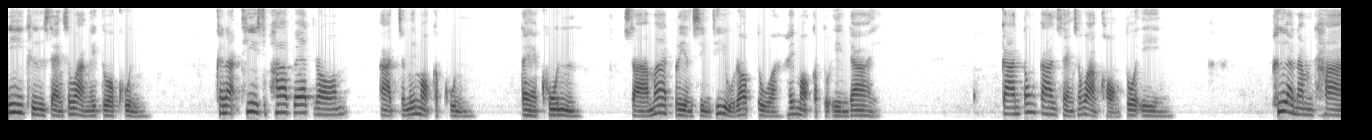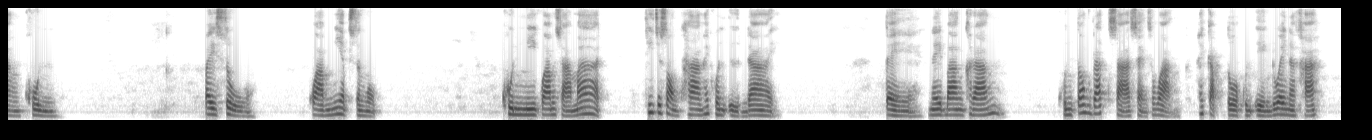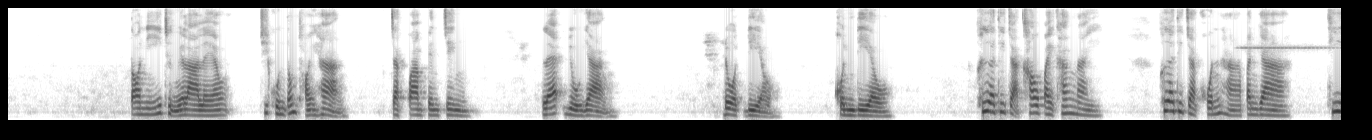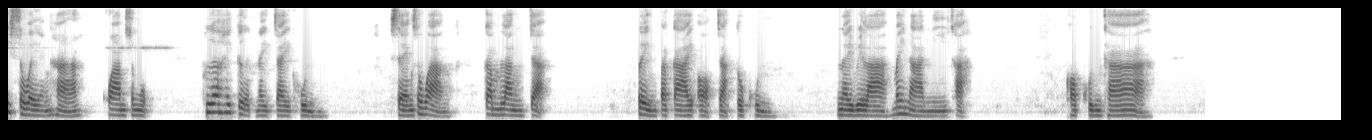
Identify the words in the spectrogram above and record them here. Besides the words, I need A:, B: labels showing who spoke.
A: นี่คือแสงสว่างในตัวคุณ ขณะที่สภาพแวดล้อมอาจจะไม่เหมาะกับคุณ แต่คุณสามารถเปลี่ยนสิ่งที่อยู่รอบตัวให้เหมาะกับตัวเองได้ การต้องการแสงสว่างของตัวเอง เพื่อนำทางคุณ ไปสู่ความเงียบสงบ คุณมีความสามารถ ที่จะส่องทางให้คนอื่นได้ แต่ในบางครั้ง คุณต้องรักษาแสงสว่างให้กับตัวคุณเองด้วยนะคะ ตอนนี้ถึงเวลาแล้วที่คุณต้องถอยห่างจากความเป็นจริง และอยู่อย่าง โดดเดี่ยว คนเดียว เพื่อที่จะเข้าไปข้างใน เพื่อที่จะค้นหาปัญญา ที่แสวงหาความสงบเพื่อให้เกิดในใจคุณ แสงสว่างกำลังจะเปล่งประกายออกจากตัวคุณ ในเวลาไม่นานนี้ค่ะ ขอบคุณค่ะ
